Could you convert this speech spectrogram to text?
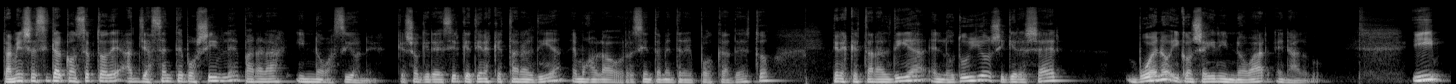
También se cita el concepto de adyacente posible para las innovaciones, que eso quiere decir que tienes que estar al día, hemos hablado recientemente en el podcast de esto, tienes que estar al día en lo tuyo si quieres ser bueno y conseguir innovar en algo. Y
